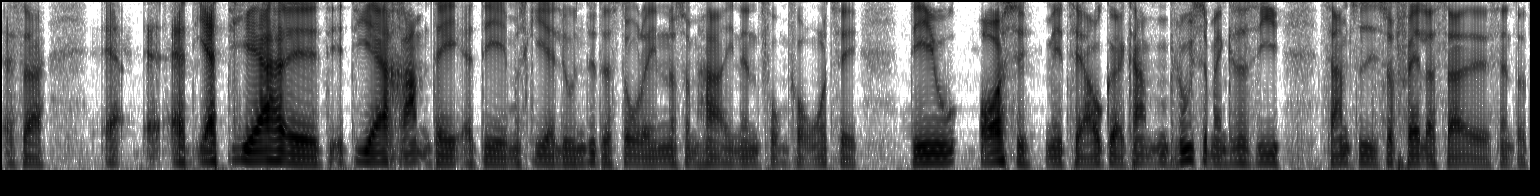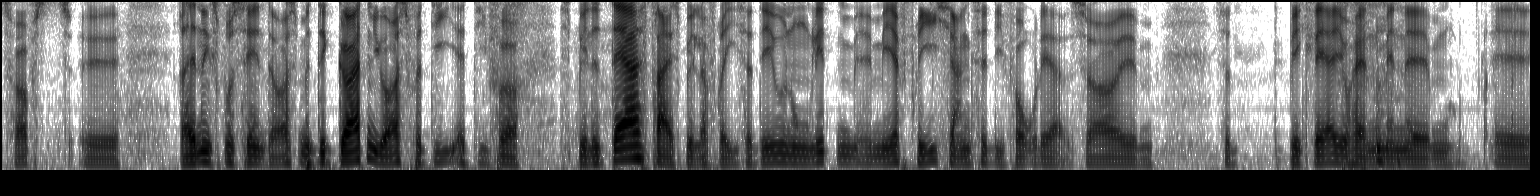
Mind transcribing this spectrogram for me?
altså at, at ja, de er, øh, de er ramt af, at det måske er Lunde, der står derinde, og som har en eller anden form for overtag det er jo også med til at afgøre kampen. Plus, at man kan så sige, samtidig så falder sig øh, Sandra Tofts øh, redningsprocent også, men det gør den jo også, fordi at de får spillet deres stregspiller fri, så det er jo nogle lidt mere frie chancer, de får der. Så, øh, beklager Johan, men øh, øh,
